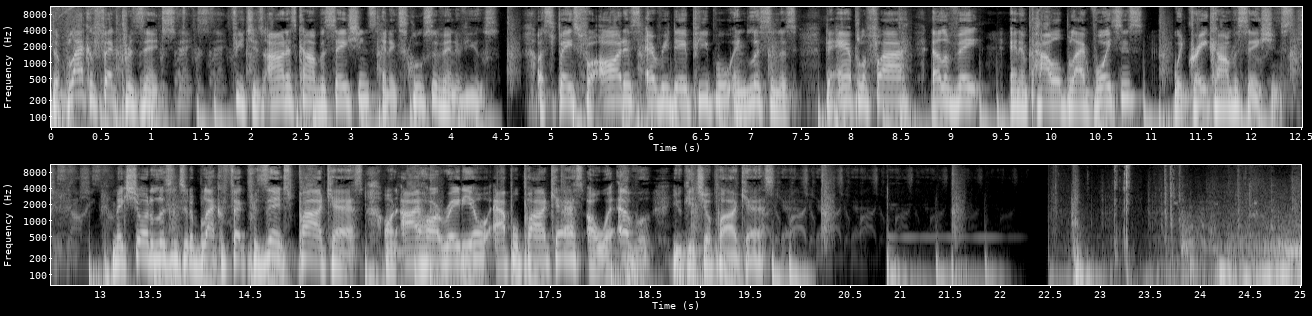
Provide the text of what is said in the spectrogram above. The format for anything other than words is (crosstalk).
The Black Effect Presents features honest conversations and exclusive interviews. A space for artists, everyday people, and listeners to amplify, elevate, and empower Black voices with great conversations. Make sure to listen to the Black Effect Presents podcast on iHeartRadio, Apple Podcasts, or wherever you get your podcasts.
